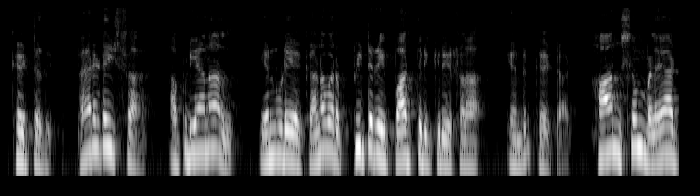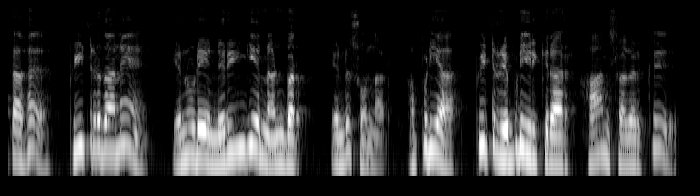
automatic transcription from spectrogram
கேட்டது. பாரடைஸா அப்படியானால் என்னுடைய கணவர் பீட்டரை பார்த்திருக்கிறீர்களா? என்று கேட்டாள். ஹான்ஸும் விளையாட்டாக பீட்டர் தானே என்னுடைய நெருங்கிய நண்பர் என்று சொன்னார். அப்படியா? பீட்டர் எப்படி இருக்கிறார்? ஹான்ஸ் அதற்கு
